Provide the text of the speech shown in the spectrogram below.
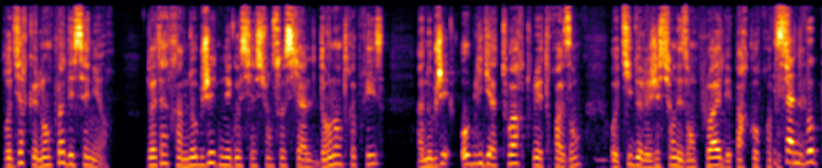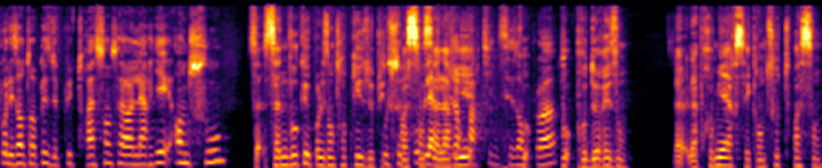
pour dire que l'emploi des seniors doit être un objet de négociation sociale dans l'entreprise un objet obligatoire tous les trois ans au titre de la gestion des emplois et des parcours professionnels. ça ne vaut que pour les entreprises de plus de 300 salariés en dessous ça, ne vaut que pour les entreprises de plus de 300 salariés. partie de ces emplois pour, deux raisons. La, première, c'est qu'en dessous de 300,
